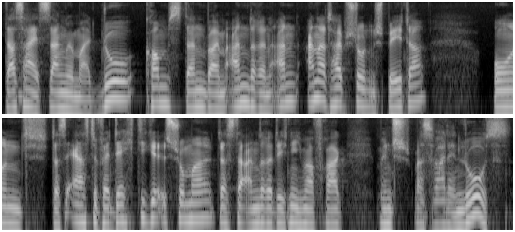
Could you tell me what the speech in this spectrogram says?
Das heißt, sagen wir mal, du kommst dann beim anderen an, anderthalb Stunden später, und das erste Verdächtige ist schon mal, dass der andere dich nicht mal fragt, Mensch, was war denn los?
